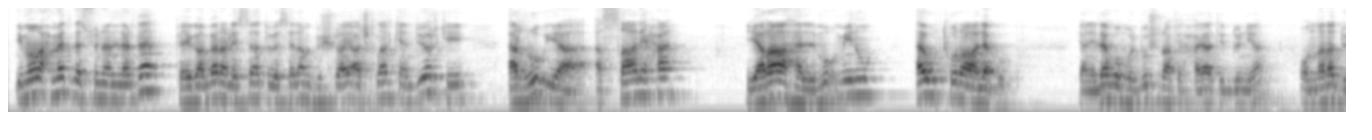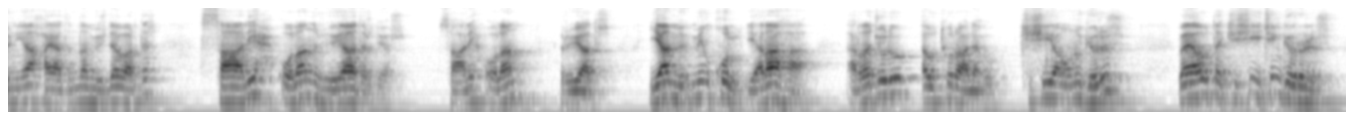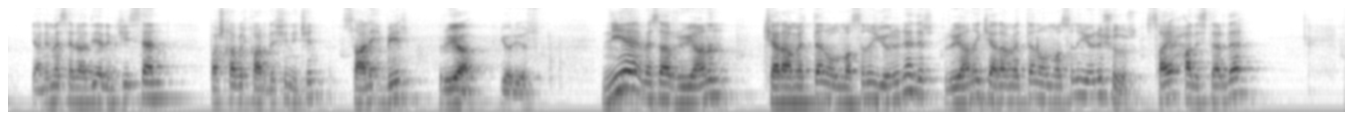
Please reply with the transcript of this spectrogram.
İmam Ahmed'le sünenlerde Peygamber aleyhissalatu vesselam Büşra'yı açıklarken diyor ki Er-ru'ya es-saliha yaraha'l mu'minu ev tura lehu. Yani lehumul buşra fil hayatid dunya. Onlara dünya hayatında müjde vardır. Salih olan rüyadır diyor. Salih olan rüyadır. Ya mümin kul yaraha er-raculu ev tura lehu. Kişi ya onu görür veyahut da kişi için görülür. Yani mesela diyelim ki sen başka bir kardeşin için salih bir rüya görüyorsun. Niye mesela rüyanın kerametten olmasının yönü nedir? Rüyanın kerametten olmasının yönü şudur. Sahih hadislerde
